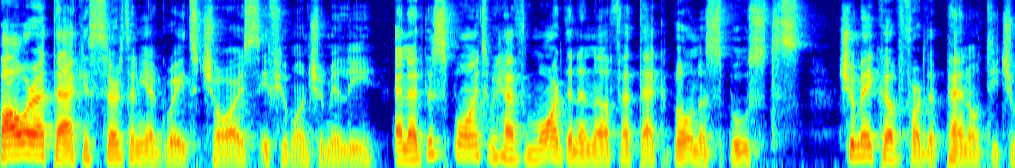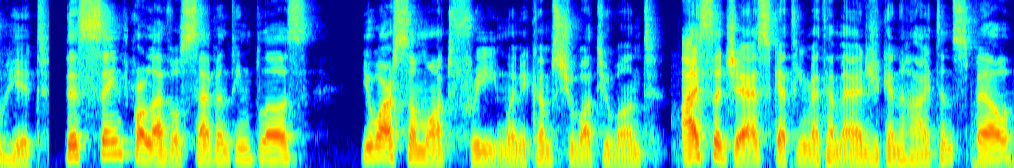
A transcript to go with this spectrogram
Power attack is certainly a great choice if you want to melee, and at this point we have more than enough attack bonus boosts to make up for the penalty to hit. The same for level 17 plus, you are somewhat free when it comes to what you want. I suggest getting Metamagic and Heightened Spell,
